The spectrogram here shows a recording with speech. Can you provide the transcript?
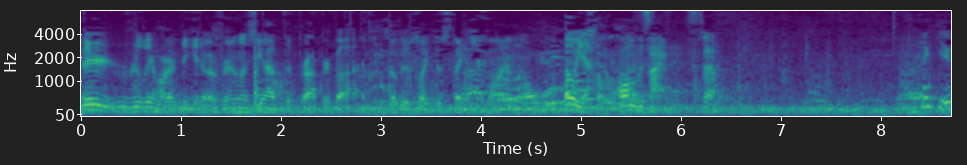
they're really hard to get over unless you have the proper bot. So there's like just things flying all over the. Oh yeah, all the time. So. Thank you.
